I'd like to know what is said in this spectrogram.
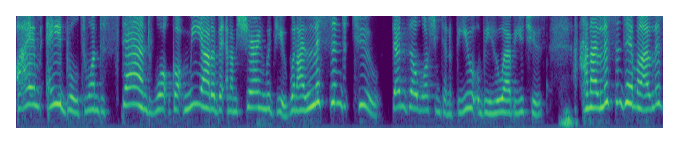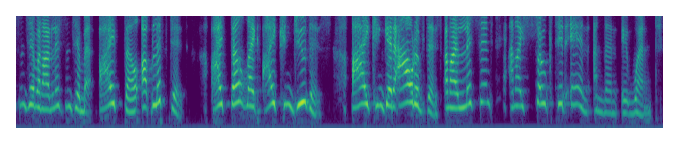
I am able to understand what got me out of it, and I'm sharing with you. When I listened to Denzel Washington, for you, it will be whoever you choose, and I listened to him, and I listened to him, and I listened to him, and I felt uplifted. I felt like I can do this. I can get out of this. And I listened and I soaked it in, and then it went.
